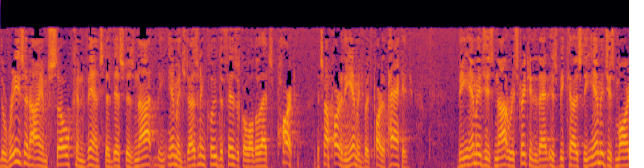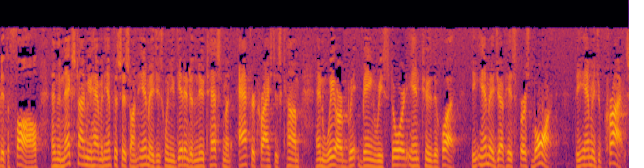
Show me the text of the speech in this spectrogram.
the reason I am so convinced that this does not, the image doesn't include the physical, although that's part, it's not part of the image, but it's part of the package. The image is not restricted to that is because the image is marred at the fall, and the next time you have an emphasis on image is when you get into the New Testament after Christ has come, and we are being restored into the what? The image of His firstborn, the image of Christ.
